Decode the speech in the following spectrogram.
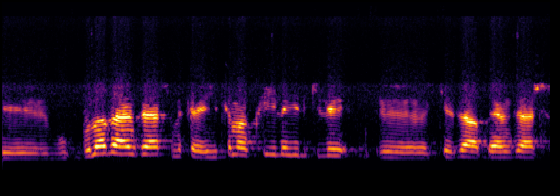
E, buna benzer mesela eğitim hakkı ile ilgili e, keza benzer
